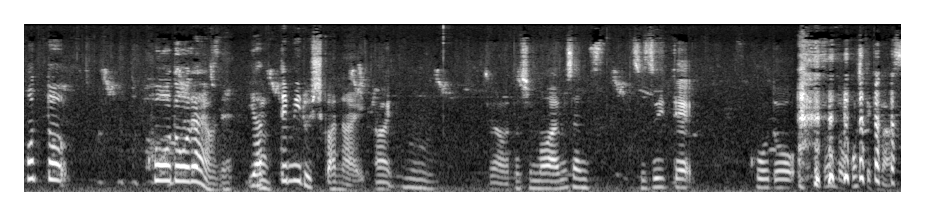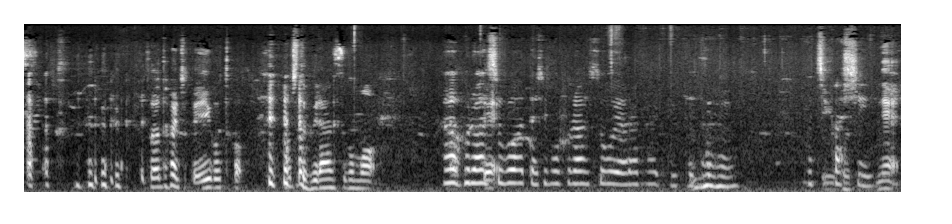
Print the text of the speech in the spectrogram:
本当行動だよね。やってみるしかない。はい。うん。じゃあ私もあゆみさんに続いて行動をどんどん起こしてきます。そのためにちょっと英語と、もうちょっとフランス語も。あ、フランス語、私もフランス語やらないといけない。難しい。ね。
